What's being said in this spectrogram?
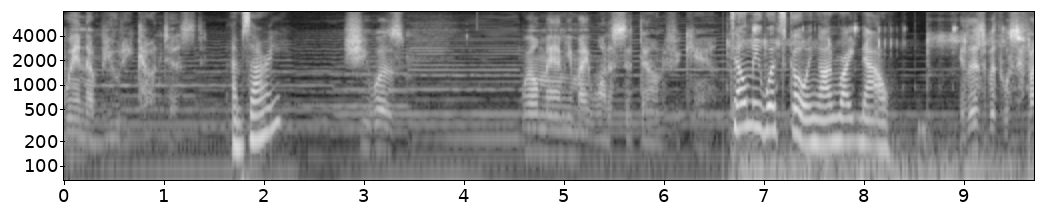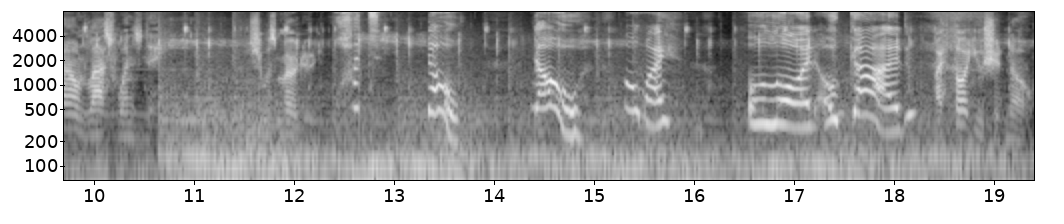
win a beauty contest. I'm sorry? She was. Well, ma'am, you might want to sit down if you can. Tell me what's going on right now. Elizabeth was found last Wednesday. She was murdered. What? No! No! Oh my. Oh Lord! Oh God! I thought you should know.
